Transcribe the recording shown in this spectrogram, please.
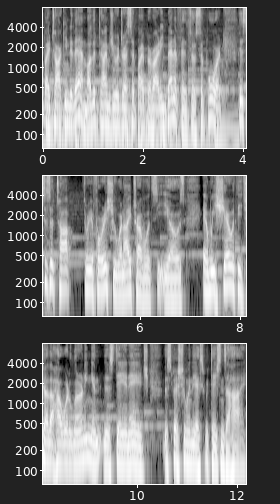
by talking to them. Other times you address it by providing benefits or support. This is a top three or four issue when I travel with CEOs and we share with each other how we're learning in this day and age, especially when the expectations are high.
